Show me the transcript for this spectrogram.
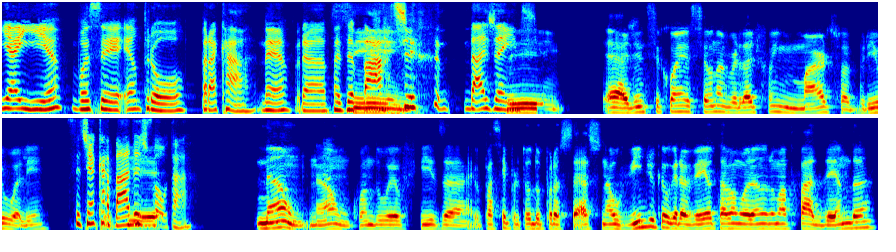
E aí, você entrou pra cá, né? Pra fazer Sim. parte da gente. Sim. É, a gente se conheceu, na verdade, foi em março, abril ali. Você tinha acabado de Porque- voltar. Não, não, quando eu fiz a. Eu passei por todo o processo, né? O vídeo que eu gravei, eu tava morando numa fazenda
